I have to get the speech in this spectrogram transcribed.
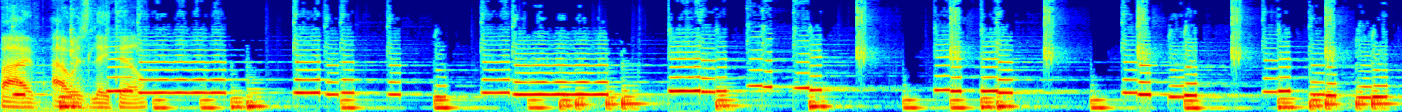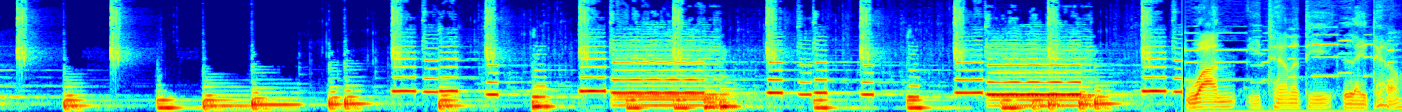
Five hours later. One eternity later.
